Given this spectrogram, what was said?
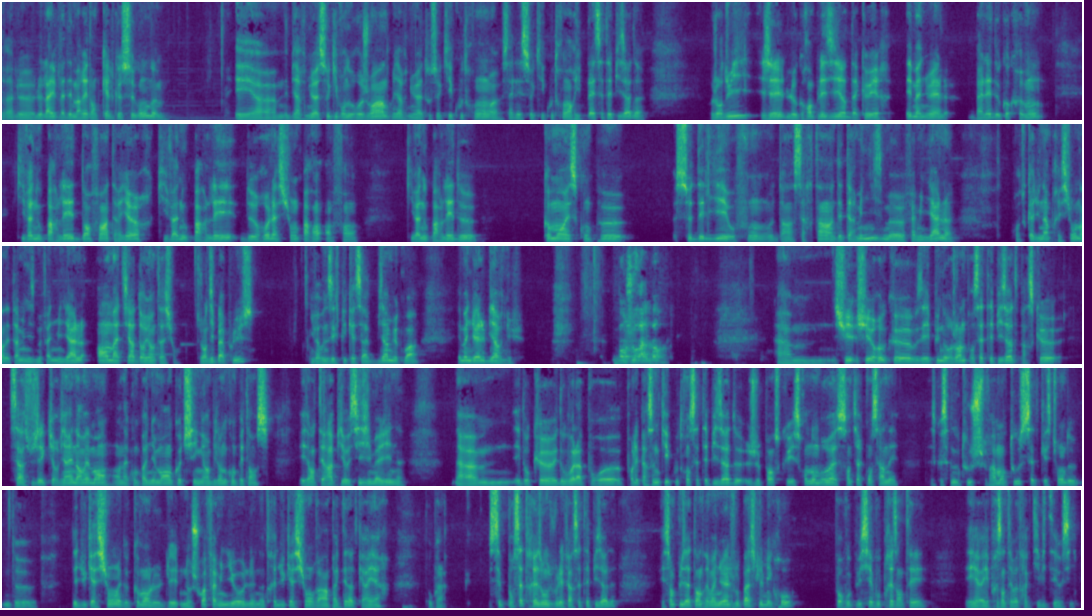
Euh, le, live va démarrer dans quelques secondes. Et, euh, bienvenue à ceux qui vont nous rejoindre, bienvenue à tous ceux qui écouteront, euh, celles et ceux qui écouteront en replay cet épisode. Aujourd'hui, j'ai le grand plaisir d'accueillir Emmanuel Ballet de Coqueremont, qui va nous parler d'enfants intérieurs, qui va nous parler de relations parents-enfants, qui va nous parler de comment est-ce qu'on peut se délier au fond d'un certain déterminisme familial en tout cas d'une impression d'un déterminisme familial en matière d'orientation. Je n'en dis pas plus, il va vous expliquer ça bien mieux que moi. Emmanuel, bienvenue. Bonjour Alban. Euh, je, suis, heureux que vous ayez pu nous rejoindre pour cet épisode parce que c'est un sujet qui revient énormément en accompagnement, en coaching, en bilan de compétences et en thérapie aussi, j'imagine. Euh, et, donc, euh, et donc voilà, pour, pour les personnes qui écouteront cet épisode, je pense qu'ils seront nombreux à se sentir concernés parce que ça nous touche vraiment tous, cette question de, d'éducation et de comment nos choix familiaux, notre éducation va impacter notre carrière? Donc voilà, c'est pour cette raison que je voulais faire cet épisode. Et sans plus attendre, Emmanuel, je vous passe le micro pour que vous puissiez vous présenter et, euh, présenter votre activité aussi.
